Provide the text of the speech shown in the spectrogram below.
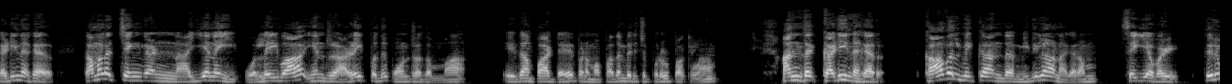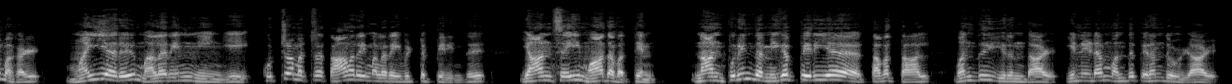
கடிநகர் கமலச்செங்கண் ஐயனை ஒல்லைவா என்று அழைப்பது போன்றதம்மா. இதுதான் பாட்டு. இப்ப நம்ம பதம் பிரிச்சு பொருள் பார்க்கலாம். அந்த கடிநகர் காவல் மிக்க அந்த மிதிலா நகரம் செய்யவள் திருமகள் மையறு மலரின் நீங்கி குற்றமற்ற தாமரை மலரை விட்டு பிரிந்து யான் செய் மாதவத்தின். நான் புரிந்த மிகப்பெரிய தவத்தால் வந்து இருந்தாள் என்னிடம் வந்து பிறந்துள்ளாள்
